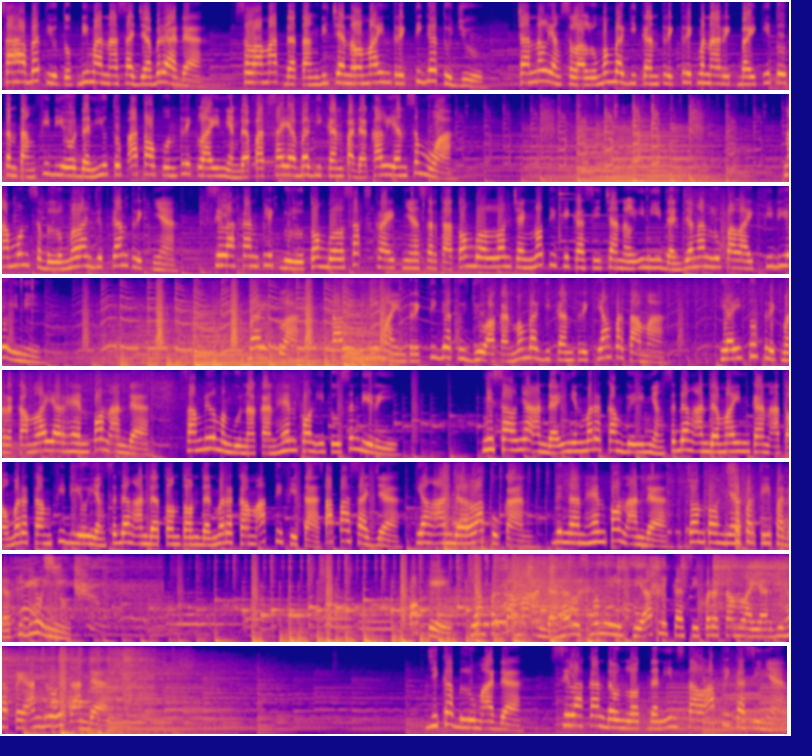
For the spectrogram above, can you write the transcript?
sahabat YouTube di mana saja berada. Selamat datang di channel Main Trik 37. Channel yang selalu membagikan trik-trik menarik baik itu tentang video dan YouTube ataupun trik lain yang dapat saya bagikan pada kalian semua. Namun sebelum melanjutkan triknya, silahkan klik dulu tombol subscribe-nya serta tombol lonceng notifikasi channel ini dan jangan lupa like video ini. Baiklah, kali ini main trik 37 akan membagikan trik yang pertama, yaitu trik merekam layar handphone Anda, sambil menggunakan handphone itu sendiri. Misalnya Anda ingin merekam game yang sedang Anda mainkan atau merekam video yang sedang Anda tonton dan merekam aktivitas apa saja yang Anda lakukan dengan handphone Anda. Contohnya seperti pada video ini. Oke, yang pertama Anda harus memiliki aplikasi perekam layar di HP Android Anda. Jika belum ada, silakan download dan install aplikasinya.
